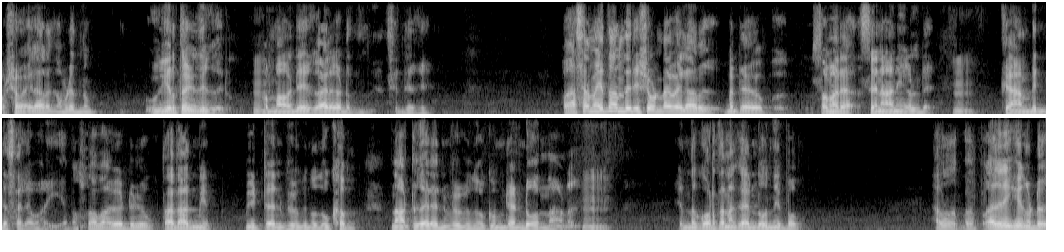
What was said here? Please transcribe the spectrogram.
പക്ഷേ വയലാറൊക്കെ അവിടെ നിന്നും ഉയർത്തെഴുതി കയറും. അമ്മാവിന്റെ കാലഘട്ടത്തിൽ നിന്ന് ചിന്തയൊക്കെ. അപ്പോൾ ആ സമയത്ത് അന്തരീക്ഷം ഉണ്ടായ വയലാറ് മറ്റേ സമര സേനാനികളുടെ. ക്യാമ്പിന്റെ സ്ഥലമായി. അപ്പോൾ സ്വാഭാവികമായിട്ടൊരു താതാത്മ്യം വീട്ടിലനുഭവിക്കുന്ന ദുഃഖം നാട്ടുകാരനുഭവിക്കുന്ന ദുഃഖം രണ്ടും ഒന്നാണ്. എന്ന് കോർത്തിണക്കാൻ തോന്നിയപ്പം അത് അതിലേക്ക് അങ്ങോട്ട്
